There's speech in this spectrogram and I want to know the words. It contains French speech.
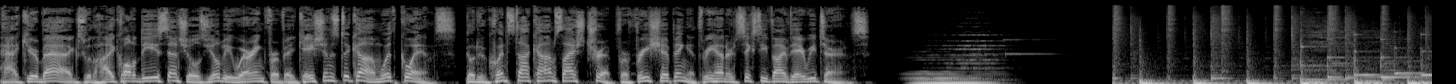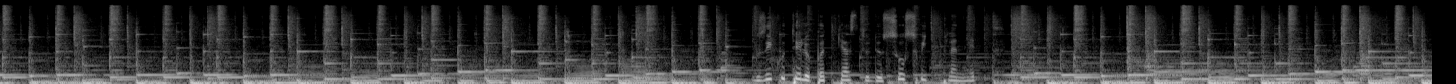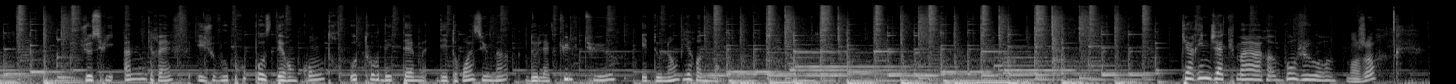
Pack your bags with high-quality essentials you'll be wearing for vacations to come with Quince. Go to quince.com slash trip for free shipping and 365-day returns. Vous écoutez le podcast de So Sweet Planet. Je suis Anne Greff et je vous propose des rencontres autour des thèmes des droits humains, de la culture et de l'environnement. Karine Jacquemart, bonjour. Bonjour.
